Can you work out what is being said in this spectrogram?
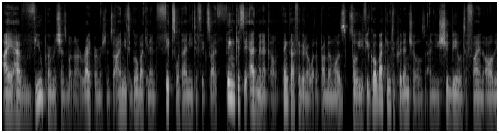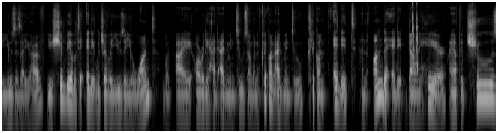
I have view permissions, but not write permissions. So I need to go back in and fix what I need to fix. So I think it's the admin account. I think I figured out what the problem was. So if you go back into credentials and you should be able to find all the users that you have, you should be able to edit whichever user you want. But I already had admin 2. So I'm going to click on admin 2, click on edit. And under edit down here, I have to choose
